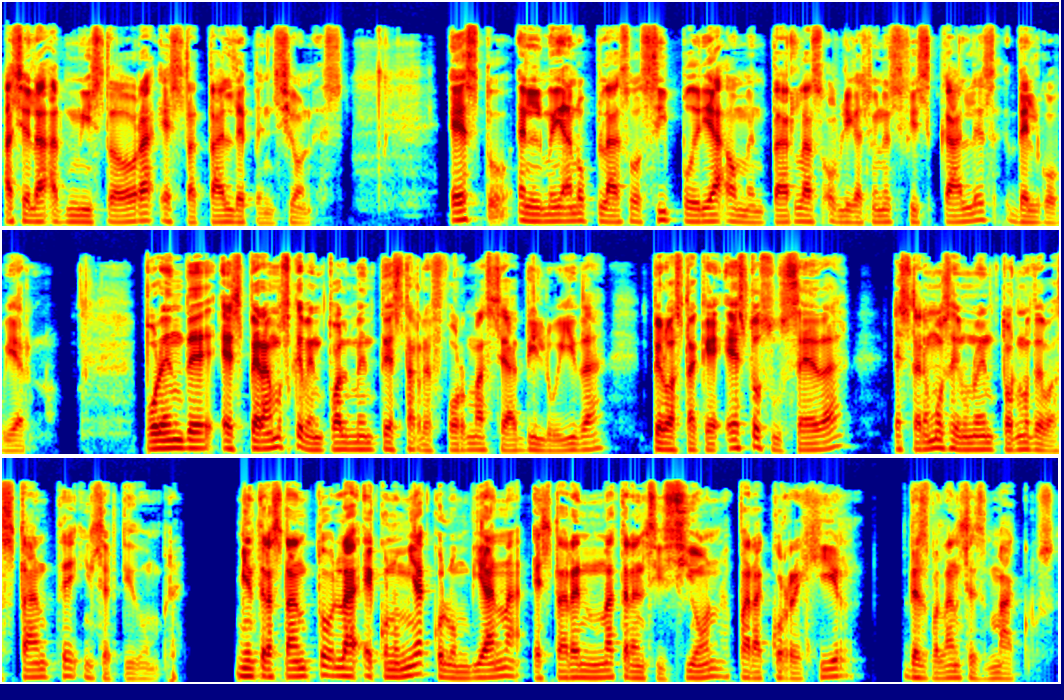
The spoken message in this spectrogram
hacia la administradora estatal de pensiones. Esto, en el mediano plazo, sí podría aumentar las obligaciones fiscales del gobierno. Por ende, esperamos que eventualmente esta reforma sea diluida, pero hasta que esto suceda, estaremos en un entorno de bastante incertidumbre. Mientras tanto, la economía colombiana estará en una transición para corregir desbalances macros.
